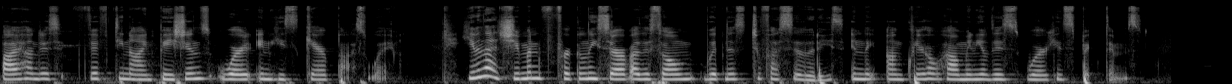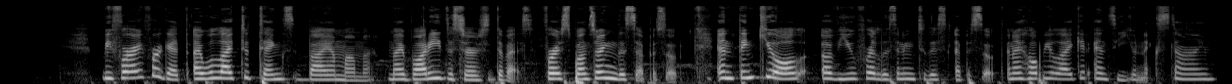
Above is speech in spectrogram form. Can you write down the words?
559 patients were in his care pathway. Given that Shipman frequently served as the sole witness to facilities, in the unclear how many of these were his victims. Before I forget, I would like to thank Baya Mama, My Body Deserves the Best, for sponsoring this episode. And thank you all of you for listening to this episode. And I hope you like it and see you next time.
